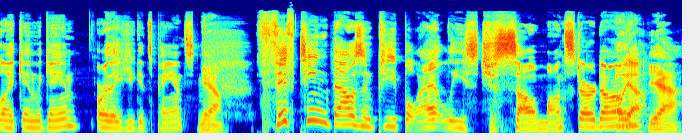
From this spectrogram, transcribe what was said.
Like in the game or that he gets pants. Yeah, 15,000 people at least just saw Monstar Dome. Oh yeah, yeah,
